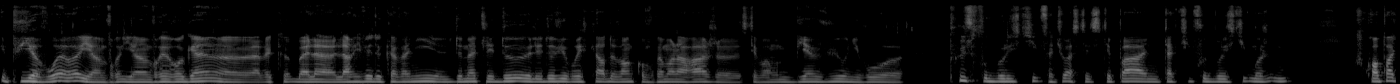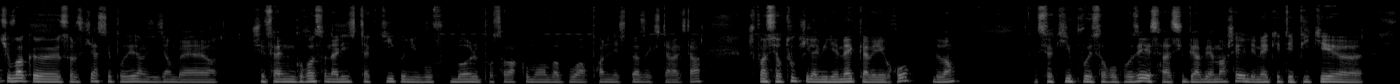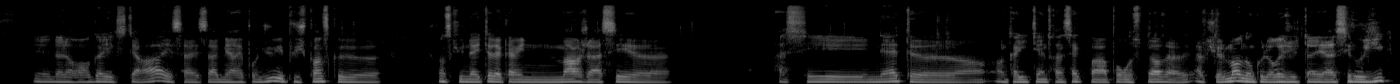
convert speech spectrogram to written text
et puis ouais, il y a un vrai y a un vrai regain avec bah, l'arrivée de Cavani de mettre les deux les deux vieux briscards devant qui ont vraiment la rage c'était vraiment bien vu au niveau plus footballistique enfin tu vois c'était pas une tactique footballistique moi je, je crois pas, tu vois, que Solskjaer s'est posé en se disant, ben, j'ai fait une grosse analyse tactique au niveau football pour savoir comment on va pouvoir prendre les Spurs, etc., Je pense surtout qu'il a mis les mecs qui avaient les gros devant, sur qui ils pouvaient se reposer, et ça a super bien marché. Les mecs étaient piqués euh, dans leur orgueil, etc., et ça, ça, a bien répondu. Et puis je pense que je pense qu'United a quand même une marge assez, euh, assez nette euh, en, qualité intrinsèque par rapport aux Spurs actuellement, donc le résultat est assez logique.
